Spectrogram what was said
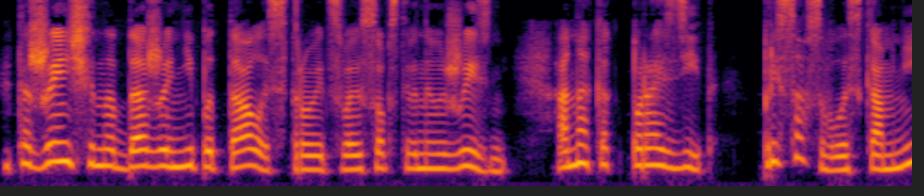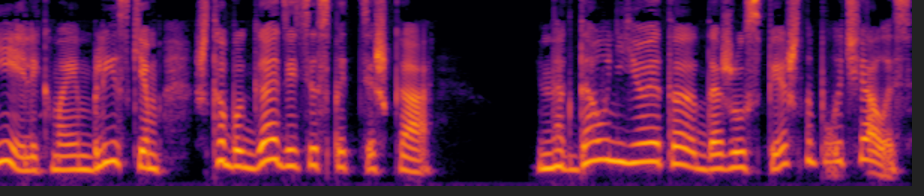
Эта женщина даже не пыталась строить свою собственную жизнь. Она как паразит — присасывалась ко мне или к моим близким, чтобы гадить из-под тяжка. Иногда у нее это даже успешно получалось,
